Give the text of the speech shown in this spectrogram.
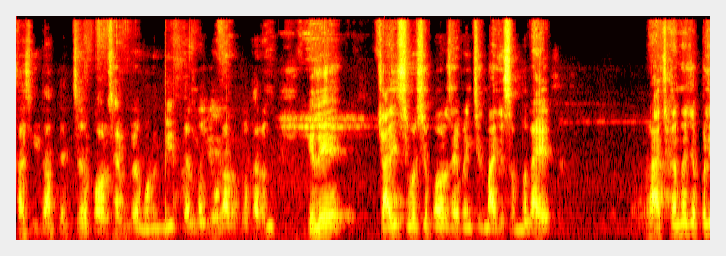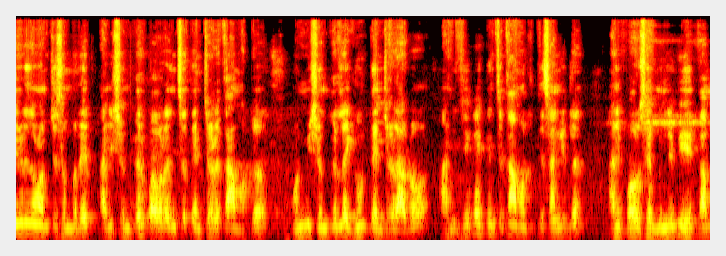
खासगी काम त्यांचं पवार साहेबांकडे. म्हणून मी त्यांना घेऊन आलो होतो. कारण गेले चाळीस वर्ष पवार साहेबांचे माझे संबंध आहेत. राजकारणाच्या पलीकडे जाऊन आमचे संबंध आहेत आणि शंकर पवारांचं त्यांच्याकडे काम होतं. म्हणून मी शंकरला घेऊन त्यांच्याकडे आलो आणि जे काही त्यांचं काम होतं ते सांगितलं. आणि पवार साहेब म्हणजे मी हे काम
